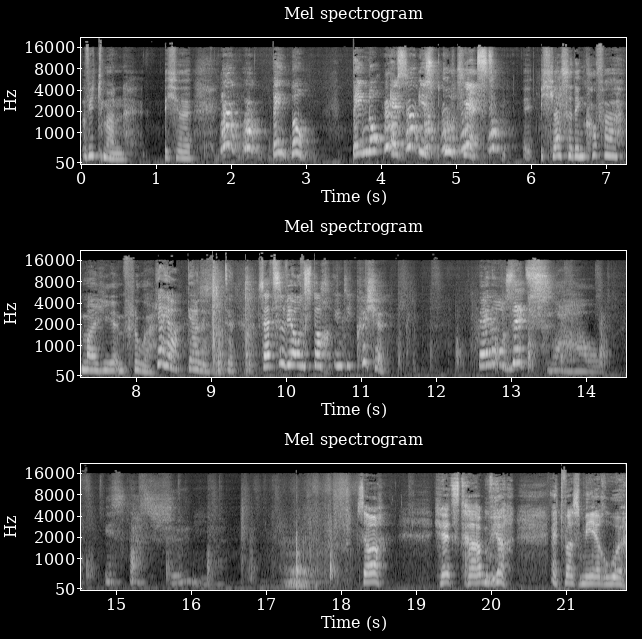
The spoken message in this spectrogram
Wittmann, ich, äh, Benno! Benno, es ist gut jetzt! ich lasse den Koffer mal hier im Flur. Ja, ja, gerne, bitte. Setzen wir uns doch in die Küche. Benno, sitz! Wow, ist das schön hier. So, jetzt haben wir etwas mehr Ruhe.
